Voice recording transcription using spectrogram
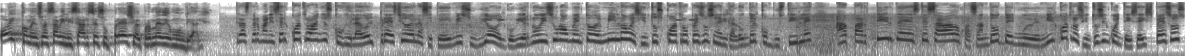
Hoy comenzó a estabilizarse su precio al promedio mundial. Tras permanecer cuatro años congelado, el precio de la CPM subió. El gobierno hizo un aumento de 1.904 pesos en el galón del combustible a partir de este sábado, pasando de 9.456 pesos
